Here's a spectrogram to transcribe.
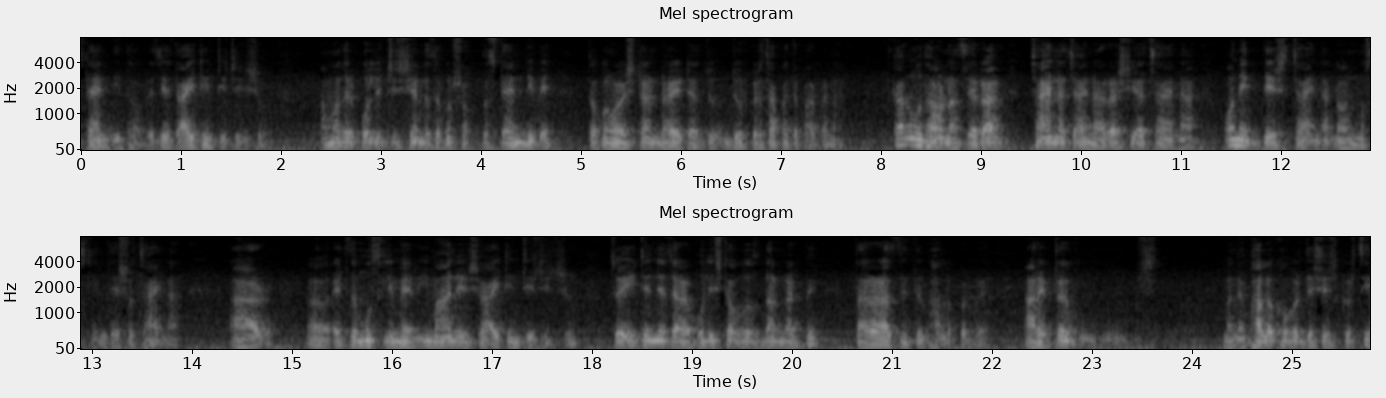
স্ট্যান্ড নিতে হবে, যেহেতু আইডেন্টিটির ইস্যু আমাদের পলিটিশিয়ানরা যখন শক্ত স্ট্যান্ড নিবে, তখন ওয়েস্টার্নরা এটা জোর করে চাপাতে পারবে না। কারণ উদাহরণ আছে চায়না চায় না রাশিয়া চায় না অনেক দেশ চায় না নন মুসলিম দেশও চায় না আর এটা তো মুসলিমের ইমানের ইস্যু আইডেন্টিটি ইস্যু তো এইটা নিয়ে যারা বলিষ্ঠ অবদান রাখবে, তারা রাজনীতি ভালো করবে। আর একটা মানে ভালো খবর দিয়ে শেষ করছি।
